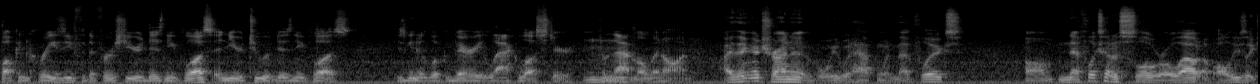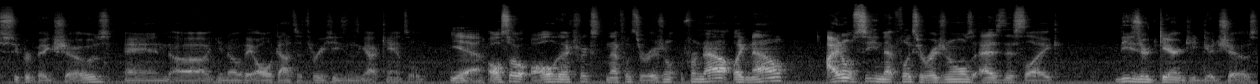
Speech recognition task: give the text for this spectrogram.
fucking crazy for the first year of Disney Plus, and year two of Disney Plus is going to look very lackluster from Mhm. that moment on. I think they're trying to avoid what happened with Netflix. um, Netflix had a slow rollout of all these like super big shows, and uh, you know they all got to three seasons and got canceled. Yeah. Also, all of Netflix Netflix original from now like now, I don't see Netflix originals as this like these are guaranteed good shows.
